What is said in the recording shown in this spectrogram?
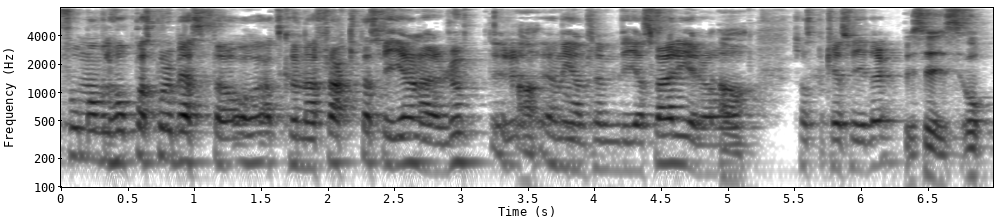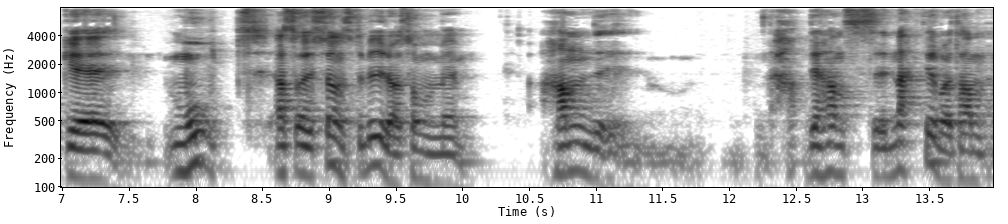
får man väl hoppas på det bästa och att kunna fraktas via den här rutten Ja. egentligen via Sverige då, och Ja. transporteras vidare. Precis, och eh, mot, alltså Sönsterby då som eh, han, eh, det hans nackdel var att han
